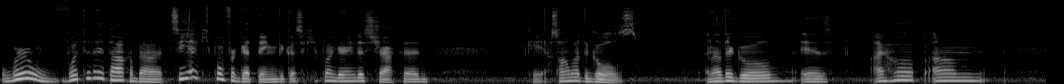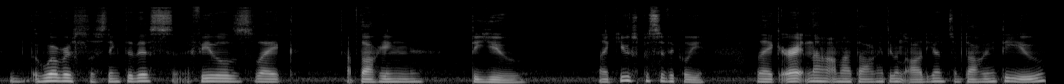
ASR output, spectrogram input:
Where what did I talk about? See, I keep on forgetting because I keep on getting distracted. Okay, I was talking about the goals. Another goal is I hope um whoever's listening to this feels like I'm talking to you. Like you specifically. Like right now I'm not talking to an audience, I'm talking to you.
